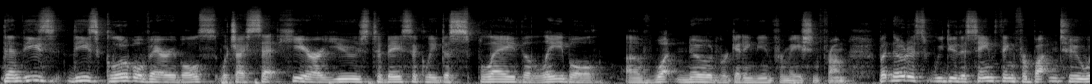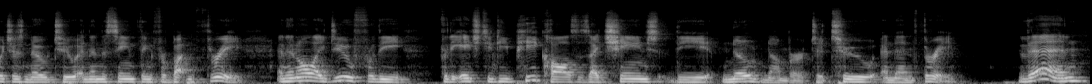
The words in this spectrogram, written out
Then these, these global variables, which I set here, are used to basically display the label of what node we're getting the information from. But notice we do the same thing for button 2, which is node 2, and then the same thing for button 3. And then all I do for the for the HTTP calls is I change the node number to 2 and then 3. Then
